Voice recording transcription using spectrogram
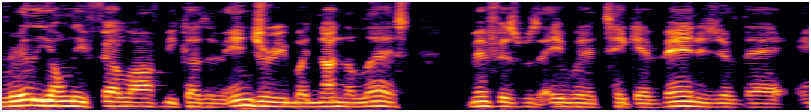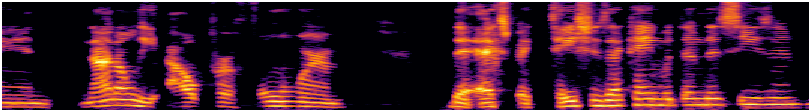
really only fell off because of injury, but nonetheless, Memphis was able to take advantage of that and not only outperform the expectations that came with them this season,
